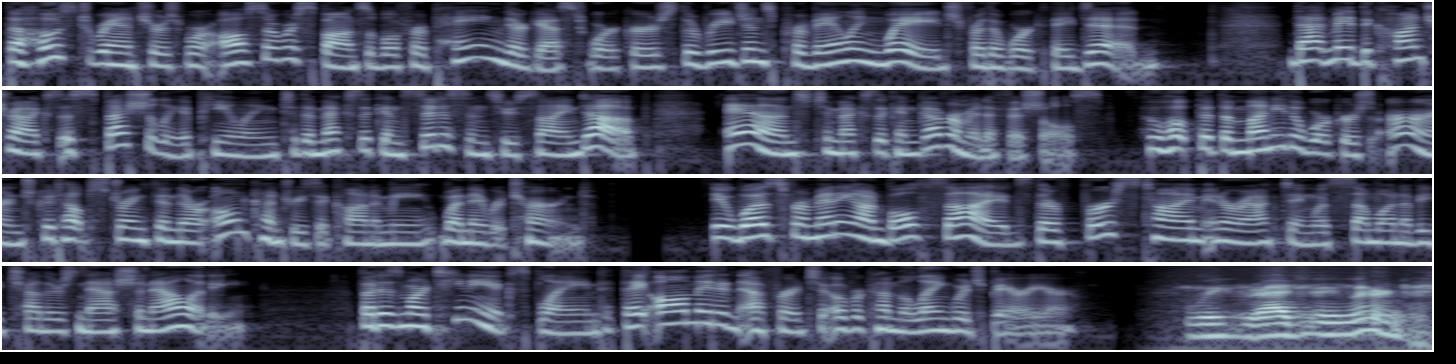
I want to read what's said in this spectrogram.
the host ranchers were also responsible for paying their guest workers the region's prevailing wage for the work they did. That made the contracts especially appealing to the Mexican citizens who signed up and to Mexican government officials, who hoped that the money the workers earned could help strengthen their own country's economy when they returned. It was for many on both sides their first time interacting with someone of each other's nationality. But as Martini explained, they all made an effort to overcome the language barrier. We gradually learned it.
